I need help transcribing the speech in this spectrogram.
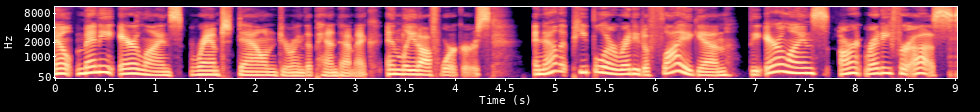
Now, many airlines ramped down during the pandemic and laid off workers. And now that people are ready to fly again, the airlines aren't ready for us.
